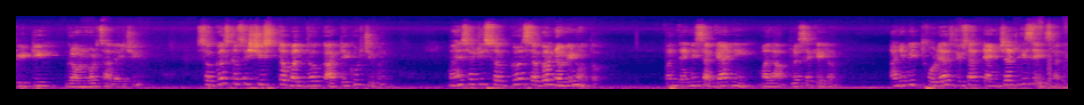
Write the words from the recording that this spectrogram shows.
पीटी ग्राउंडवर चालायची. सगळंच कसं शिस्तबद्ध काटेकोर जीवन. माझ्यासाठी सगळं सगळं नवीन होतं. पण त्यांनी सगळ्यांनी मला आपलंसं केलं. आणि मी थोड्याच दिवसात त्यांच्यातलीच एक झाले.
